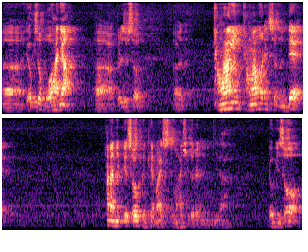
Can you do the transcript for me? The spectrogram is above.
어, 여기서 뭐 하냐? 어, 그래서 어, 당황 당황을 했었는데 하나님께서 그렇게 말씀하시더랍니다. 여기서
